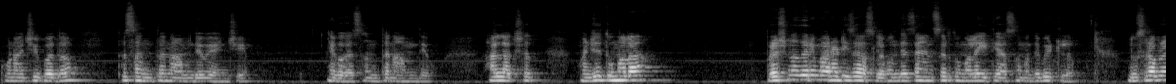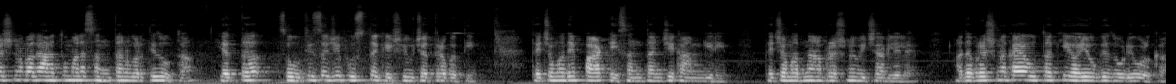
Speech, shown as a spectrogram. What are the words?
कोणाची पदं? तर संत नामदेव यांची. हे बघा संत नामदेव. हा लक्षात म्हणजे तुम्हाला प्रश्न जरी मराठीचा असला पण त्याचा आन्सर तुम्हाला इतिहासामध्ये भेटलं. दुसरा प्रश्न बघा हा तुम्हाला संतांवरतीच होता. यात चौथीचं जे पुस्तक आहे शिवछत्रपती त्याच्यामध्ये पाठ आहे संतांची कामगिरी. त्याच्यामधनं हा प्रश्न विचारलेला आहे. आता प्रश्न काय होता की अयोग्य जोडी ओळखा.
